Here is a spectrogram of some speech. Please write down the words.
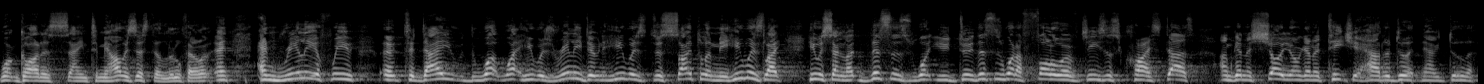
what God is saying to me. I was just a little fellow. And, and really, if we, uh, today, what, what he was really doing, he was discipling me. He was like, he was saying, like, this is what you do. This is what a follower of Jesus Christ does. I'm going to show you, I'm going to teach you how to do it. Now do it.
